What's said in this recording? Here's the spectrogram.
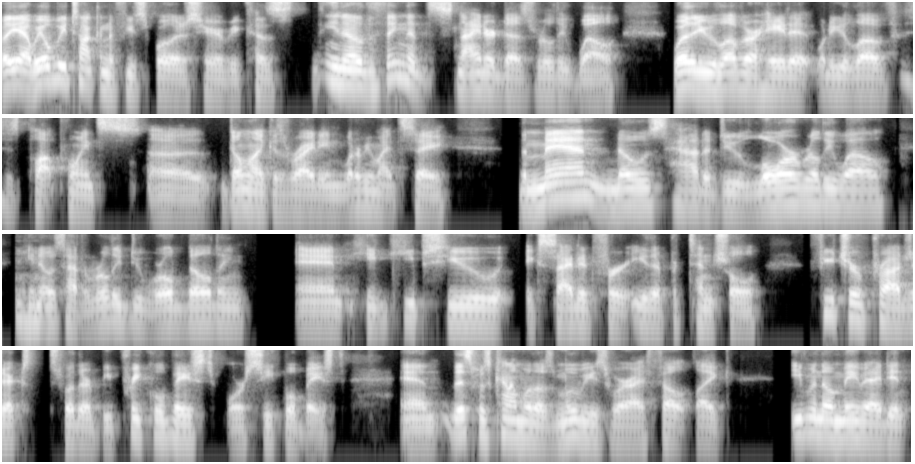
but yeah, we'll be talking a few spoilers here because you know the thing that Snyder does really well, whether you love or hate it, whether you love his plot points, uh, don't like his writing, whatever you might say, the man knows how to do lore really well Mm-hmm. He knows how to really do world building and he keeps you excited for either potential future projects, whether it be prequel based or sequel based. And this was kind of one of those movies where I felt like, even though maybe I didn't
